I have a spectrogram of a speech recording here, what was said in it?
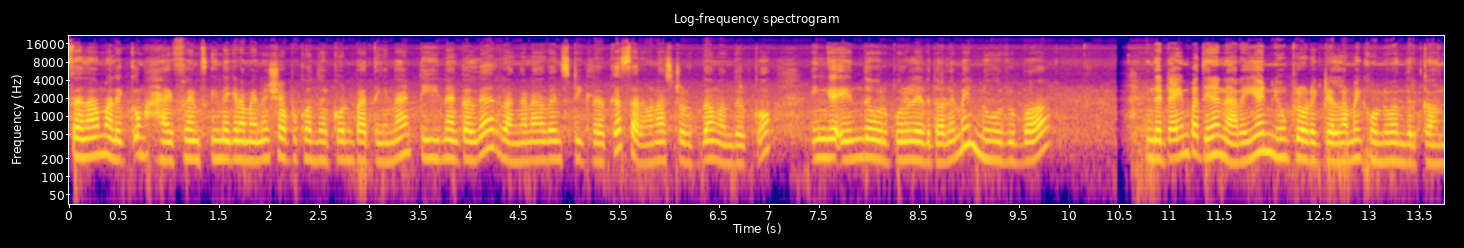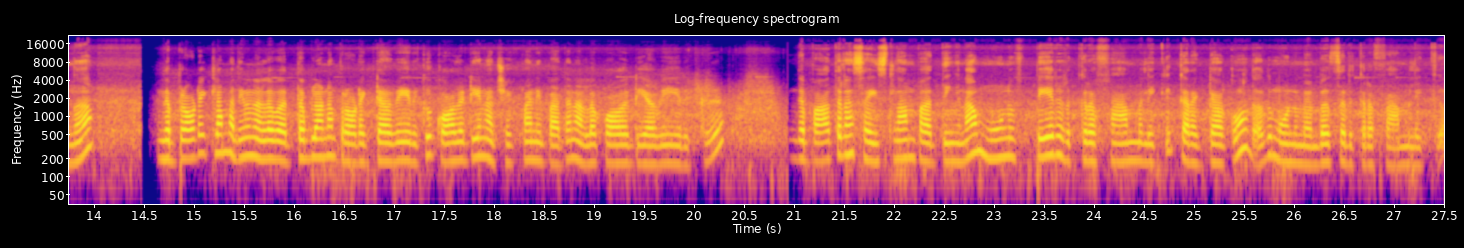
சலாம் அலைக்கும் ஹை ஃப்ரெண்ட்ஸ் இன்றைக்கி நம்ம என்ன ஷாப்புக்கு வந்திருக்கோம்னு பார்த்தீங்கன்னா டி நகரில் ரங்கநாதன் ஸ்ட்ரீட்டில் இருக்க சரவணா ஸ்டோருக்கு தான் வந்திருக்கோம். இங்கே எந்த ஒரு பொருள் எடுத்தாலுமே நூறுரூபா இந்த டைம் பார்த்தீங்கன்னா நிறைய நியூ ப்ராடக்ட் எல்லாமே கொண்டு வந்திருக்காங்க. இந்த ப்ராடக்ட்லாம் பார்த்தீங்கன்னா நல்ல வர்த்தபிளான ப்ராடக்டாகவே இருக்குது குவாலிட்டியை நான் செக் பண்ணி பார்த்தேன். நல்ல குவாலிட்டியாகவே இருக்குது இந்த பாத்திரம் சைஸ்லாம் பார்த்தீங்கன்னா மூணு பேர் இருக்கிற ஃபேமிலிக்கு கரெக்டாக இருக்கும். அதாவது மூணு மெம்பர்ஸ் இருக்கிற ஃபேமிலிக்கு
